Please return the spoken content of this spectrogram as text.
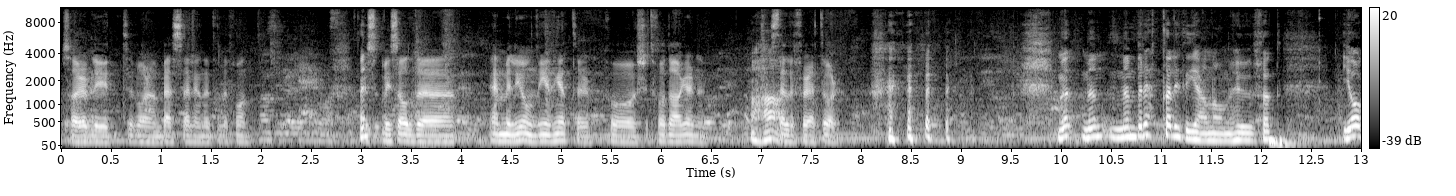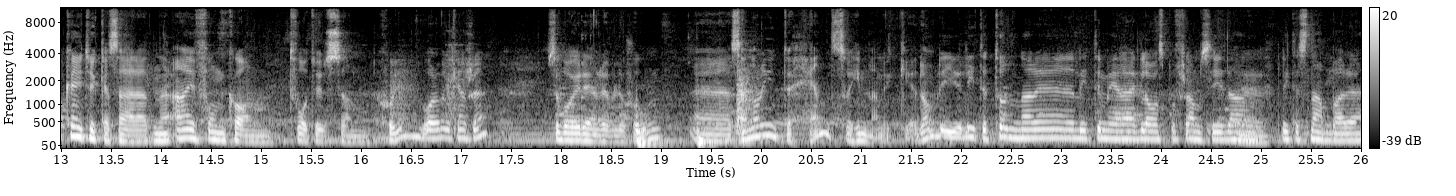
så har det blivit vår bästsäljande telefon. Vi, vi sålde en miljon enheter på 22 dagar nu Aha. istället för ett år. Men, men, men berätta lite grann om hur... För att jag kan ju tycka så här att när iPhone kom 2007 var det väl kanske? Så var ju det en revolution. Eh, sen har det ju inte hänt så himla mycket. De blir ju lite tunnare, lite mera glas på framsidan, lite snabbare.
